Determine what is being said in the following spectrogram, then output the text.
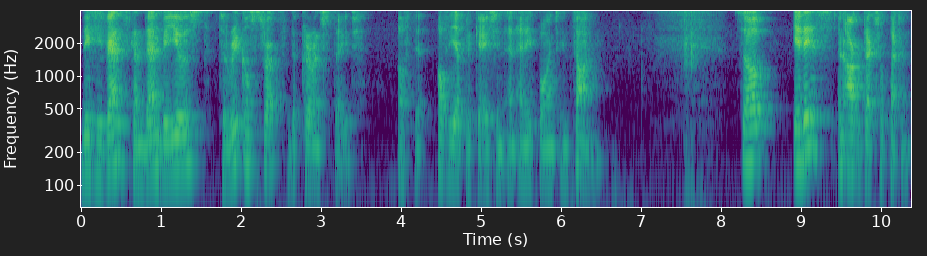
These events can then be used to reconstruct the current state of the, of the application at any point in time. So it is an architectural pattern,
